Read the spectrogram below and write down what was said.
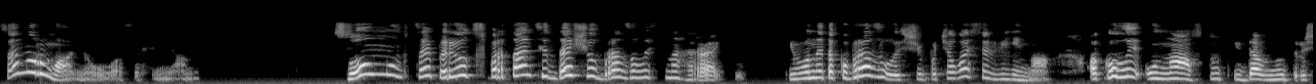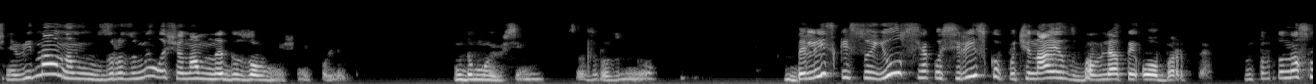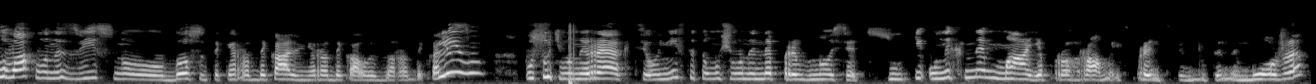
Все нормально у вас, афіняни. Словом, в цей період спартанці дещо образились на греків. І вони так образились, що почалася війна. А коли у нас тут іде внутрішня війна, нам зрозуміло, що нам не до зовнішньої політики. Думаю, всім це зрозуміло. Делійський союз якось різко починає збавляти оберти. Ну, тобто, на словах вони, звісно, досить таки радикальні радикали за радикалізм. По суті, вони реакціоністи, тому що вони не привносять суті. У них немає програми і, в принципі, бути не може.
